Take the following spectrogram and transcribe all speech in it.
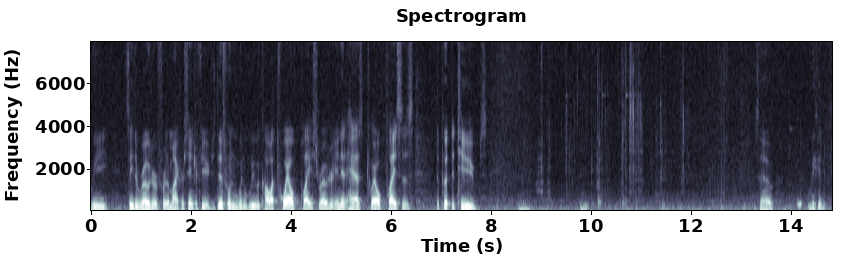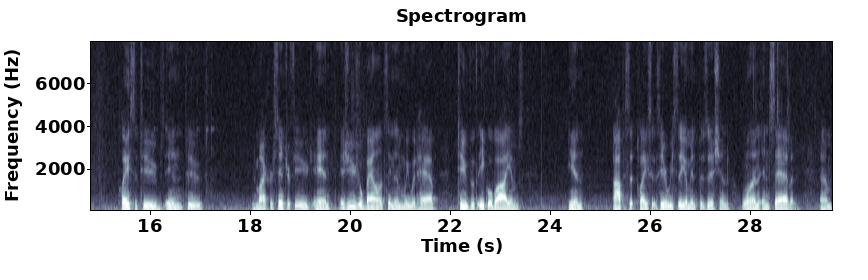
we see the rotor for the microcentrifuge. This one would, we would call a 12 place rotor and it has 12 places to put the tubes. So we could place the tubes into the microcentrifuge and as usual balancing them we would have tubes with equal volumes in opposite places. Here we see them in position one and seven. Um,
